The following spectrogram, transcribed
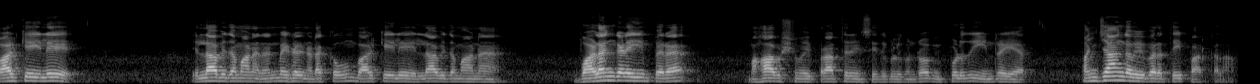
வாழ்க்கையிலே எல்லா விதமான நன்மைகள் நடக்கவும் வாழ்க்கையிலே எல்லா விதமான வளங்களையும் பெற மகாவிஷ்ணுவை பிரார்த்தனை செய்து கொள்கின்றோம். இப்பொழுது இன்றைய பஞ்சாங்க விவரத்தை பார்க்கலாம்.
